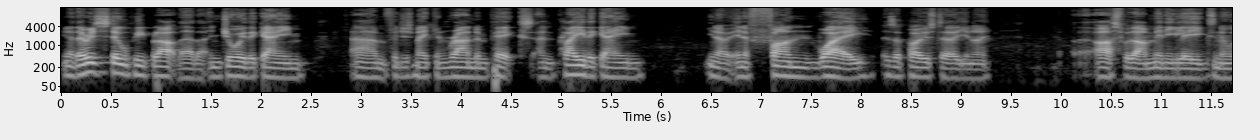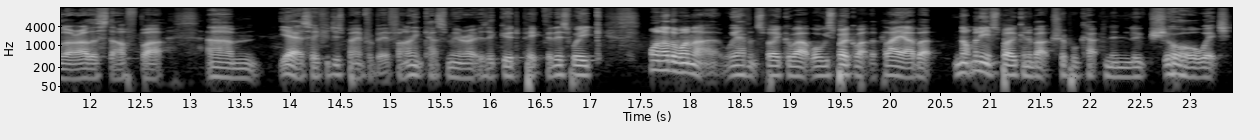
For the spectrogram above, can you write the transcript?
you know, there is still people out there that enjoy the game um, for just making random picks and play the game, you know, in a fun way as opposed to, you know, us with our mini leagues and all our other stuff. But um, yeah, so if you're just playing for a bit of fun, I think Casemiro is a good pick for this week. One other one that we haven't spoke about, well, we spoke about the player, but not many have spoken about triple captain in Luke Shaw, which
